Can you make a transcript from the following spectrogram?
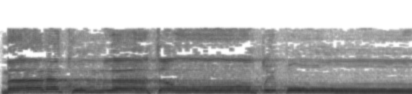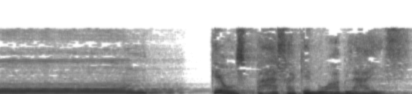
ما لكم لا تنطقون ¿Qué os pasa que no habláis?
